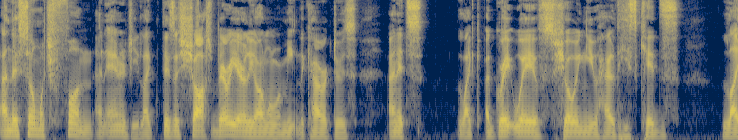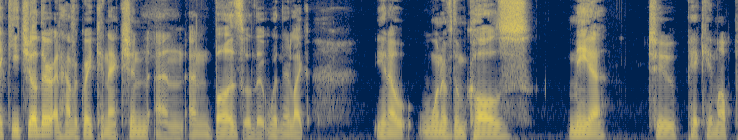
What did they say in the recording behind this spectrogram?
And there's so much fun and energy. Like there's a shot very early on when we're meeting the characters, and it's like a great way of showing you how these kids like each other and have a great connection and and buzz when they're, like, you know, one of them calls Mia to pick him up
